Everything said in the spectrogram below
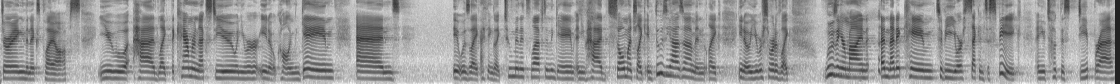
during the Knicks playoffs. You had like the camera next to you and you were, you know, calling the game. And it was like I think like two minutes left in the game, and you had so much like enthusiasm and like you know you were sort of like losing your mind, and then it came to be your second to speak, and you took this deep breath,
